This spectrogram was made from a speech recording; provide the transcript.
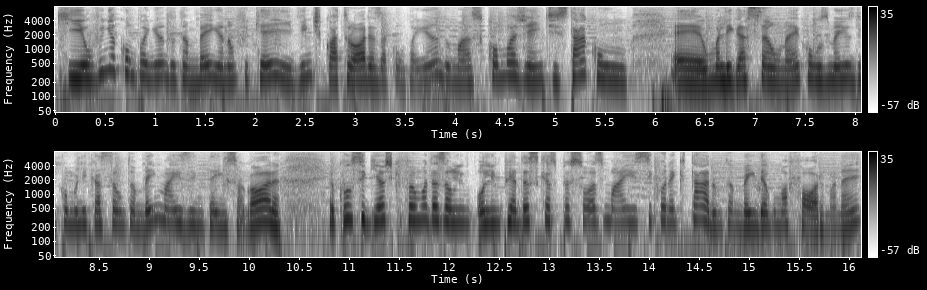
que eu vim acompanhando também, eu não fiquei 24 horas acompanhando, mas como a gente está com é, uma ligação né, com os meios de comunicação também mais intenso agora, eu consegui, acho que foi uma das Olim- Olimpíadas que as pessoas mais se conectaram também de alguma forma, né?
